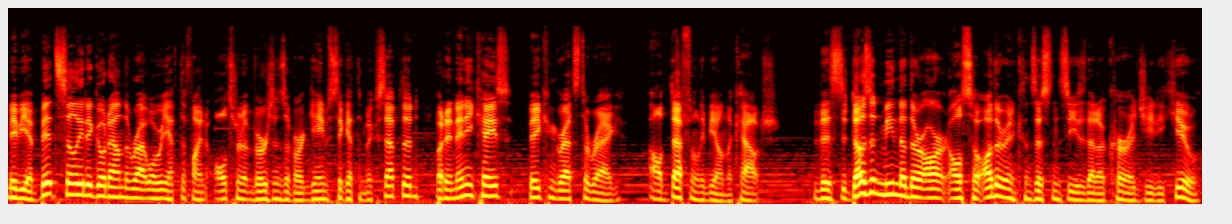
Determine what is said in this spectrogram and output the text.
Maybe a bit silly to go down the route where we have to find alternate versions of our games to get them accepted, but in any case, big congrats to Rag. I'll definitely be on the couch. This doesn't mean that there aren't also other inconsistencies that occur at GDQ.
